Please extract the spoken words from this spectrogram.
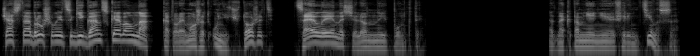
часто обрушивается гигантская волна, которая может уничтожить целые населенные пункты. Однако, по мнению Ферентиноса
